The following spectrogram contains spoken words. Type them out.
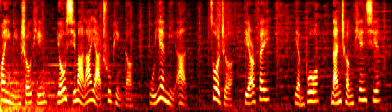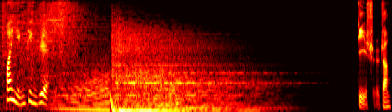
欢迎您收听由喜马拉雅出品的《午夜谜案》，作者蝶儿飞，演播南城天蝎。欢迎订阅第十章：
